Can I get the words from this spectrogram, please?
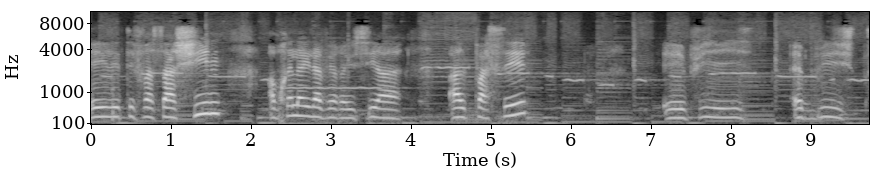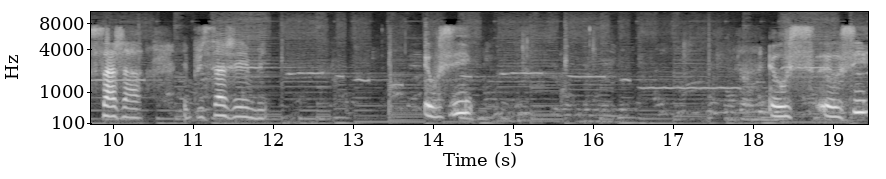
et il était face à Chine. Après là, il avait réussi à, à le passer. Et puis, et puis ça, j'ai, et puis ça, j'ai aimé. Et aussi, et aussi, et aussi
